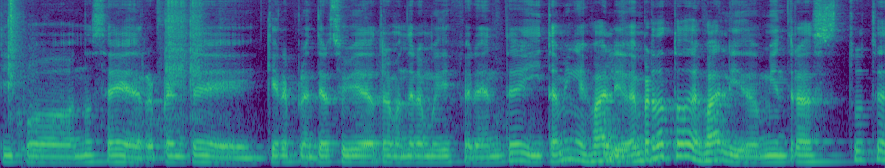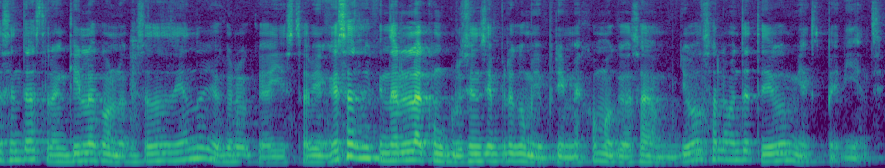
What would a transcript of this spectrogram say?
tipo, no sé, de repente quiere plantear su vida de otra manera muy diferente y también es válido. En verdad todo es válido. Mientras tú te sientas tranquila con lo que estás haciendo, yo creo que ahí está bien. Esa es al final la conclusión siempre con mi prima. Es como que, o sea, yo solamente te digo mi experiencia.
